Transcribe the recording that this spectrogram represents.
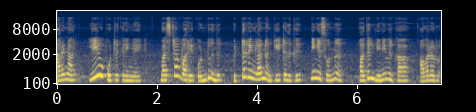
அரை நாள் லீவு போட்டிருக்கிறீங்களே. பஸ் ஸ்டாப் வரை கொண்டு வந்து விட்டுறீங்களான்னு நான் கேட்டதுக்கு நீங்கள் சொன்ன பதில் நினைவிருக்கா? அவரவர்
